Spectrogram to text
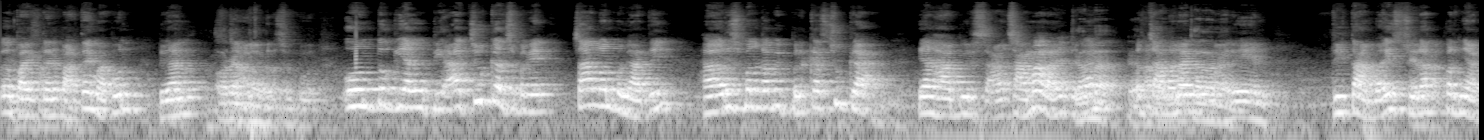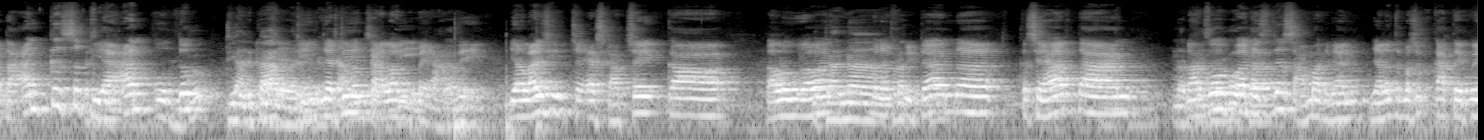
eh, baik dari partai maupun dengan Orang calon tersebut. Untuk yang diajukan sebagai calon pengganti harus melengkapi berkas juga yang hampir sa- sama lah ya dengan pencalonan kemarin. Ditambahi surat pernyataan kesediaan untuk diangkat jadi Calon calon PAW. Yang lain sih CSKCK, lalu apa? Pidana, pidana, kesehatan, Narkoba. narkoba dan seterusnya sama dengan yang termasuk KTP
